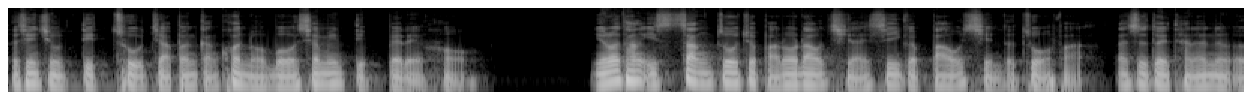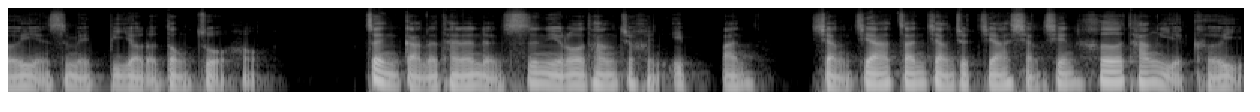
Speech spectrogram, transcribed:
就亲像伫厝食饭共款咯，无虾米特别的吼。牛肉汤一上桌就把肉捞起来，是一个保险的做法，但是对台南人而言是没必要的动作吼。正港的台南人吃牛肉汤就很一般，想加蘸酱就加，想先喝汤也可以，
